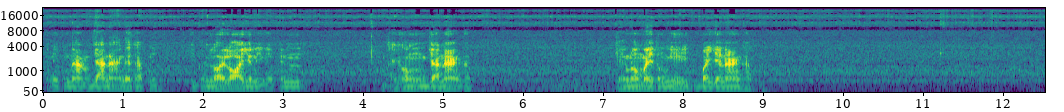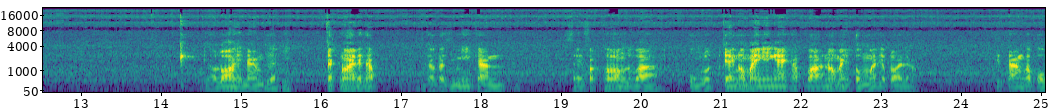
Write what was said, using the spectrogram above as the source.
อันนี้เป็นน้ำยานางเลยครับนี่ ที่เป็นร้อยๆอยู่นี่นี่เป็นใบของยานางครับ แกงน้องใหม่ตรงนี้ใบยานางครับ เดี๋ยวรอให้น้ำเดือดอีกจักน้อยนะครับ เดี๋ยวก็จะมีการใส่ฝักทองหรือว่าปรุงรสแกงน้องใหม่ง่ายๆครับว่าน้องใหม่ต้มมาเรียบร้อยแล้ว ติดตามครับผม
